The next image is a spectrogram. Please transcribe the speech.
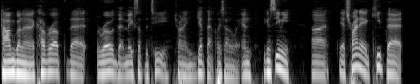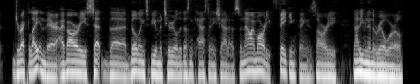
how I'm gonna cover up that road that makes up the T, trying to get that place out of the way. And you can see me, uh, yeah, trying to keep that direct light in there, I've already set the building to be a material that doesn't cast any shadows. So now I'm already faking things. It's already not even in the real world.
